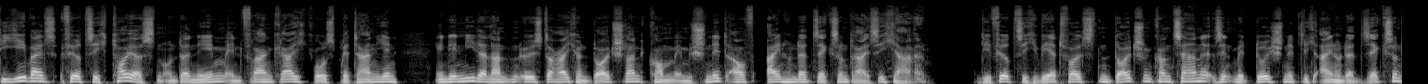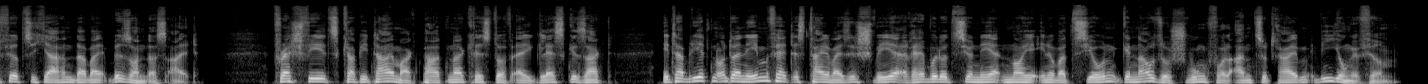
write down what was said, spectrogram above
Die jeweils 40 teuersten Unternehmen in Frankreich, Großbritannien, in den Niederlanden, Österreich und Deutschland kommen im Schnitt auf 136 Jahre. Die 40 wertvollsten deutschen Konzerne sind mit durchschnittlich 146 Jahren dabei besonders alt. Freshfields Kapitalmarktpartner Christoph L. Gleske sagt, etablierten Unternehmen fällt es teilweise schwer, revolutionär neue Innovationen genauso schwungvoll anzutreiben wie junge Firmen.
